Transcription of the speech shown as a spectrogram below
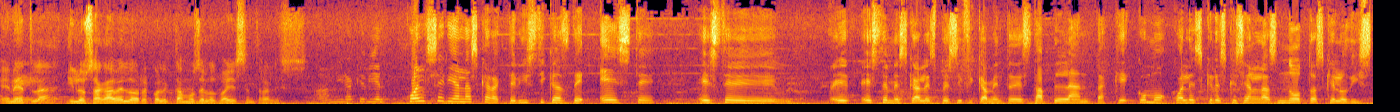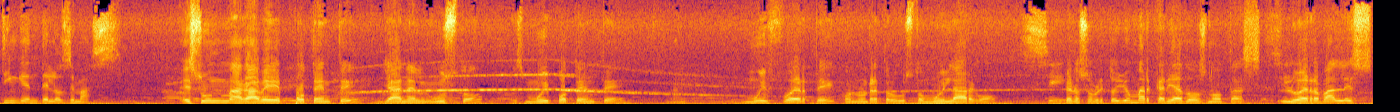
En Etla y los agaves los recolectamos de los valles centrales. Ah, mira qué bien. ¿Cuáles serían las características de este, este este mezcal específicamente de esta planta? ¿Qué, cómo, ¿Cuáles crees que sean las notas que lo distinguen de los demás? Es un agave potente, ya en el gusto, es muy potente, muy fuerte, con un retrogusto muy largo. Pero sobre todo yo marcaría dos notas. Lo herbal es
